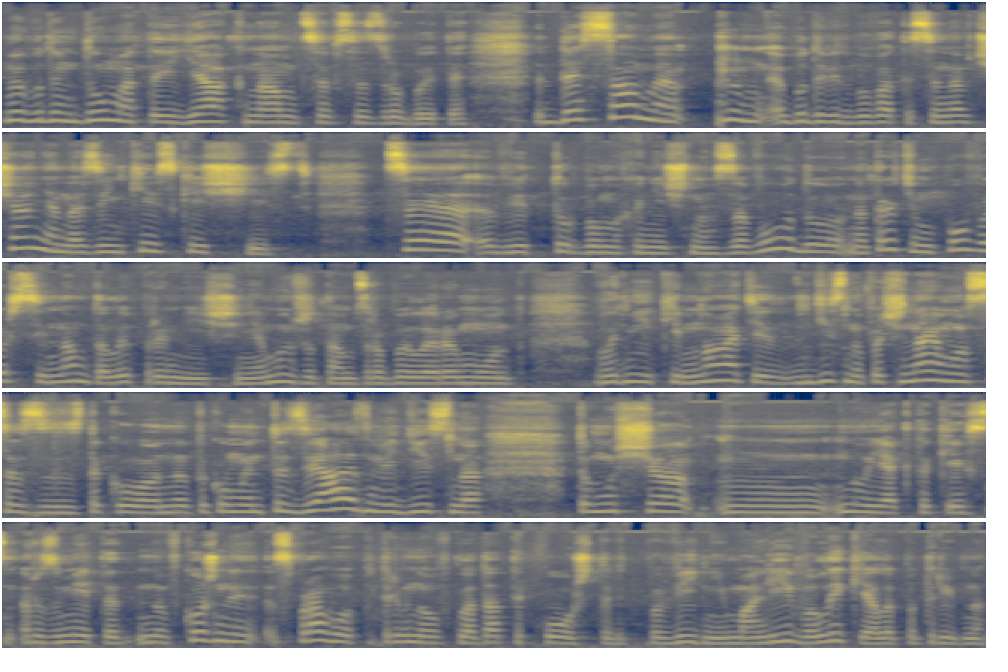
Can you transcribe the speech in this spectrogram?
ми будемо думати, як нам це все зробити. Де саме буде відбуватися навчання на Зіньківській 6. Це від турбомеханічного заводу. На третьому поверсі нам дали приміщення. Ми вже там зробили ремонт в одній кімнаті. Дійсно, починаємо все з, з такого на такому ентузіазмі, дійсно, тому що ну як таких розумієте, ну, в кожну справу потрібно вкладати кошти відповідні, малі, великі, але потрібно.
